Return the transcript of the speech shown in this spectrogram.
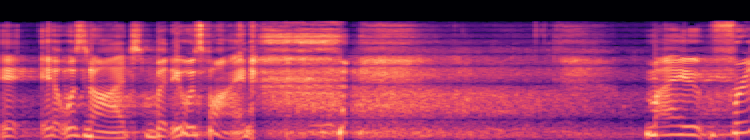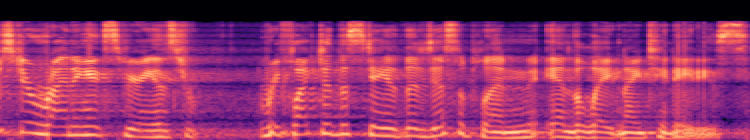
It, it was not, but it was fine. my first year writing experience reflected the state of the discipline in the late 1980s.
